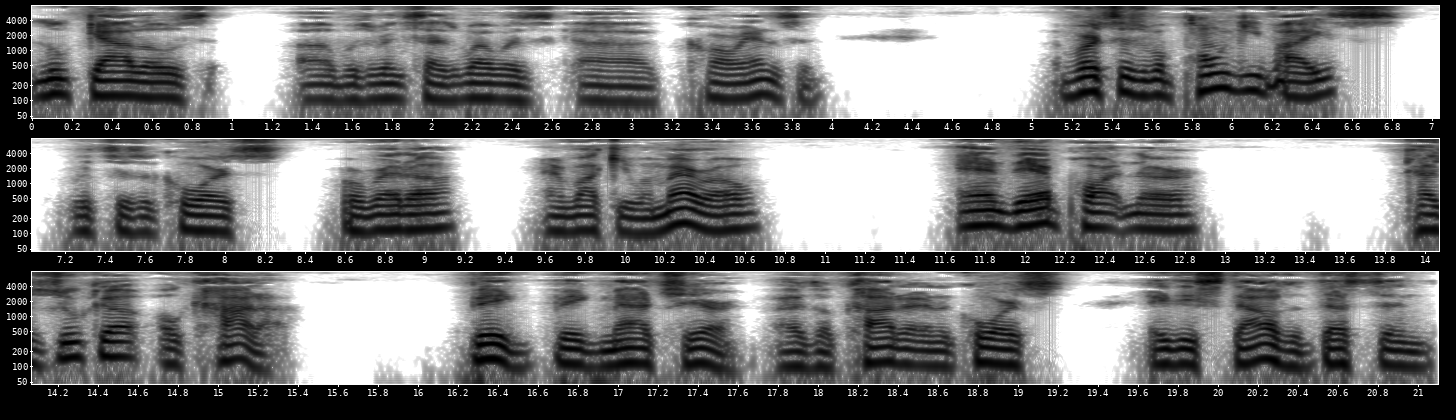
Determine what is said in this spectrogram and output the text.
Luke Gallows uh, was ringside as well as uh, Karl Anderson, versus Roppongi Vice, which is of course Beretta and Rocky Romero, and their partner Kazuchika Okada. Big, big match here as Okada and of course AJ Styles are destined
